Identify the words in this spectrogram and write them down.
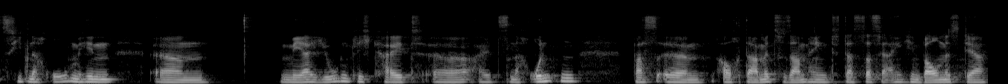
zieht nach oben hin ähm, mehr Jugendlichkeit äh, als nach unten, was ähm, auch damit zusammenhängt, dass das ja eigentlich ein Baum ist, der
